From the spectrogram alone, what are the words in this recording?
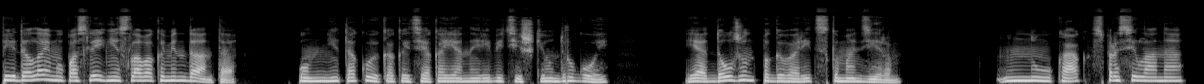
передала ему последние слова коменданта. «Он не такой, как эти окаянные ребятишки, он другой. Я должен поговорить с командиром». «Ну как?» — спросила она.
